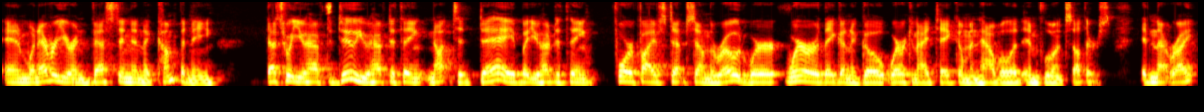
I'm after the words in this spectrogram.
and whenever you're investing in a company, that's what you have to do. You have to think not today, but you have to think four or five steps down the road. Where where are they going to go? Where can I take them, and how will it influence others? Isn't that right?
